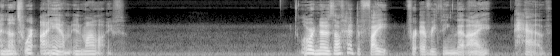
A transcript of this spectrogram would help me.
And that's where I am in my life. Lord knows I've had to fight for everything that I have.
